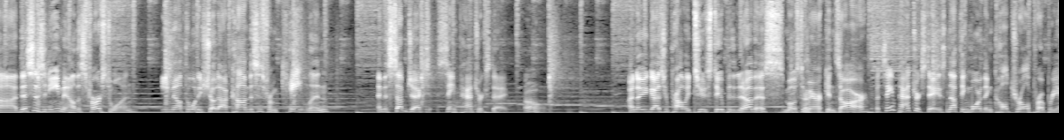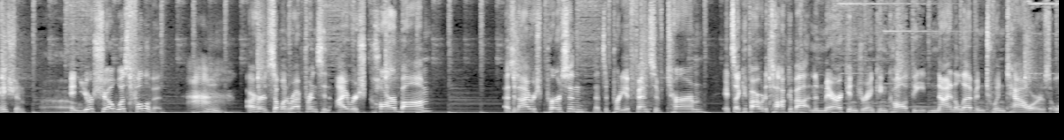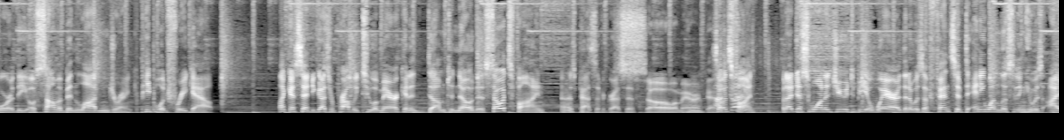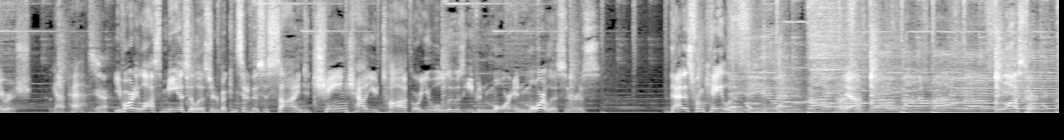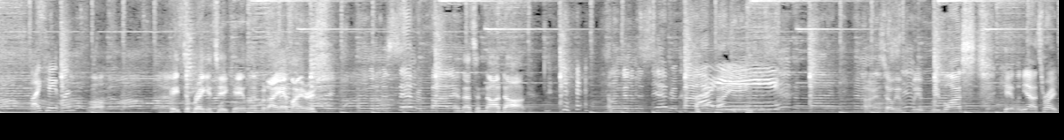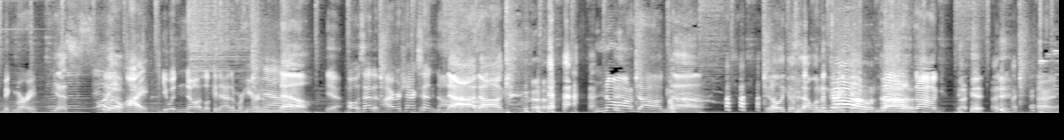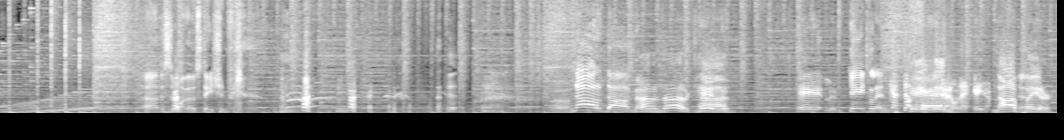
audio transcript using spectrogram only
Uh, this is an email, this first one, email at thewoodyshow.com. This is from Caitlin, and the subject, St. Patrick's Day. Oh. I know you guys are probably too stupid to know this. Most Americans are, but St. Patrick's Day is nothing more than cultural appropriation. And your show was full of it. Ah. I heard someone reference an Irish car bomb. As an Irish person, that's a pretty offensive term. It's like if I were to talk about an American drink and call it the 9 11 Twin Towers or the Osama bin Laden drink, people would freak out. Like I said, you guys are probably too American and dumb to know this, so it's fine. Uh, it's passive aggressive. So American. So it's fine. But I just wanted you to be aware that it was offensive to anyone listening who was Irish. We got to pass. Yeah. You've already lost me as a listener, but consider this a sign to change how you talk, or you will lose even more and more listeners. That is from Caitlin. Yeah. We lost her. Bye, Caitlin. Well, hate to break it to you, Caitlin, but I am Irish, and that's a nah dog. Bye. All right, so we've, we've, we've lost Caitlin. Yeah, that's right. McMurray. Yes. Hello, hi. You wouldn't know it looking at him or hearing him. No. No. Yeah. Oh, is that an Irish accent? Nah, Nah, dog. Nar dog. nah. It only comes out when I'm Nar- drinking. Nar dog. All right. Uh, this is one of those station. Nar dog. Not a dog. Caitlin. Caitlin. Caitlin. Caitlin. Nah, player.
